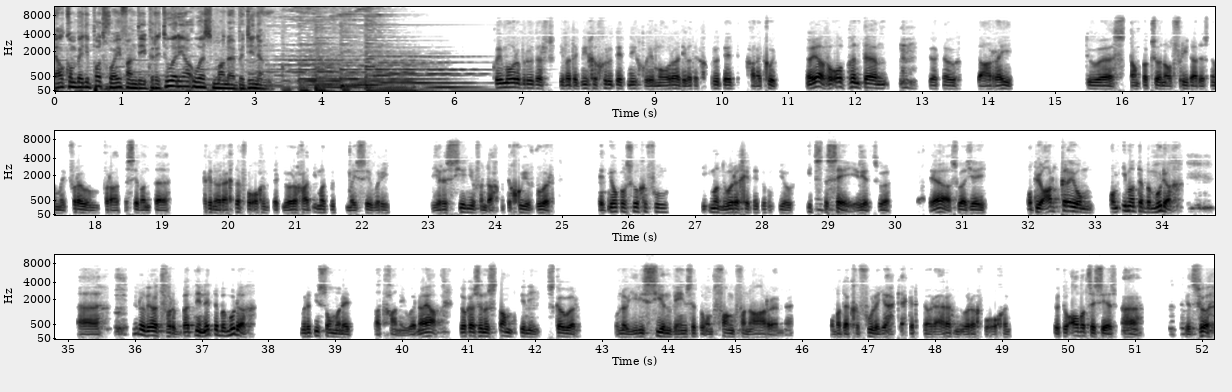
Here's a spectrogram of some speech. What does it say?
Welkom by die potgooi van die Pretoria Oos manne bediening. Goeiemôre broeders, die wat ek nie gegroet het nie. Goeiemôre, die wat ek gegroet het. Gaan dit goed? Nou ja, vanoggend ehm um, toe ek nou daar ry, toe uh, stamp ek so na Alfreda, dis nou my vrou om haar te sê want uh, ek het nou regtig vanoggend ek nodig gehad iemand moet my sê hoorie, die Here seën jou vandag met 'n goeie woord. Het jy ook al so gevoel iemand nodig het net om vir jou iets te sê, jy weet so. Ja, so as jy op jou hart kry om om iemand te bemoedig. Uh nie weer dit verbid nie, net te bemoedig. Moet dit nie sommer net laat gaan nie, hoor. Nou ja, so ek as in 'n stamp teen die skouer om nou hierdie seënwense te ontvang van haar en uh, omdat ek gevoel het ja, ek, ek het dit nou regtig nodig vir oggend. Toe toe al wat sy sê is uh Dit so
